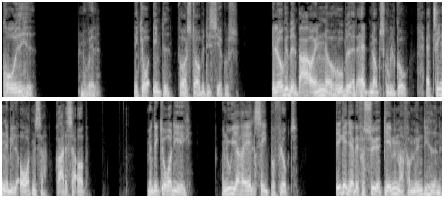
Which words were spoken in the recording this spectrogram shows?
grådighed. Nu vel, jeg gjorde intet for at stoppe det cirkus. Jeg lukkede vel bare øjnene og håbede, at alt nok skulle gå, at tingene ville ordne sig, rette sig op. Men det gjorde de ikke, og nu er jeg reelt set på flugt. Ikke at jeg vil forsøge at gemme mig fra myndighederne,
